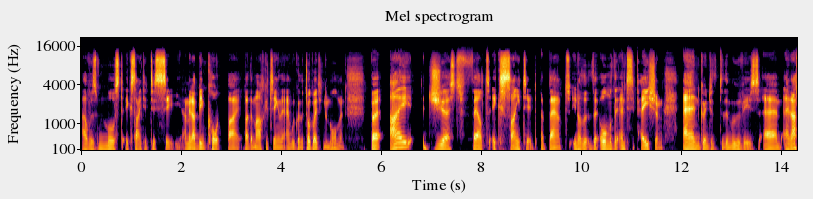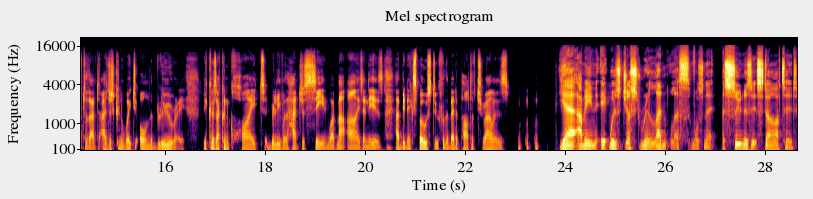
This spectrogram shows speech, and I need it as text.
I was most excited to see. I mean, I've been caught by, by the marketing, and we're going to talk about it in a moment. But I just felt excited about you know the, the almost the anticipation and going to, to the movies um, and after that i just couldn't wait to own the blu-ray because i couldn't quite believe what i had just seen what my eyes and ears had been exposed to for the better part of two hours. Yeah i mean it was just relentless wasn't it? As soon as it started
